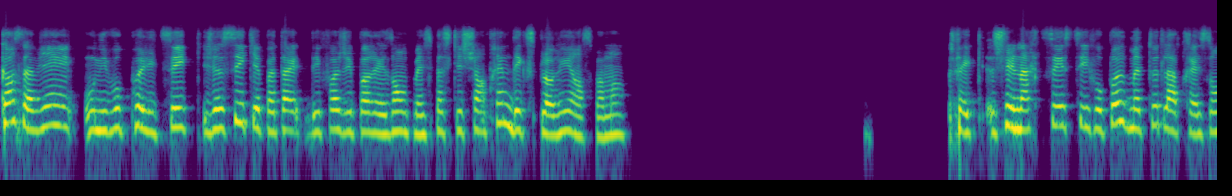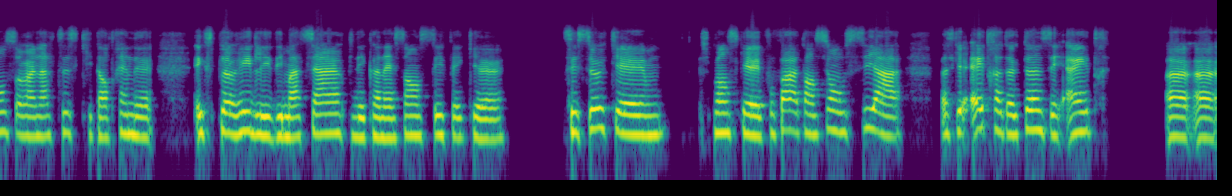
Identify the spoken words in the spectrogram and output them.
quand ça vient au niveau politique, je sais que peut-être des fois j'ai pas raison, mais c'est parce que je suis en train d'explorer en ce moment. Fait que je suis une artiste, il faut pas mettre toute la pression sur un artiste qui est en train d'explorer des matières puis des connaissances, fait que c'est sûr que je pense qu'il faut faire attention aussi à parce que être autochtone, c'est être euh,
